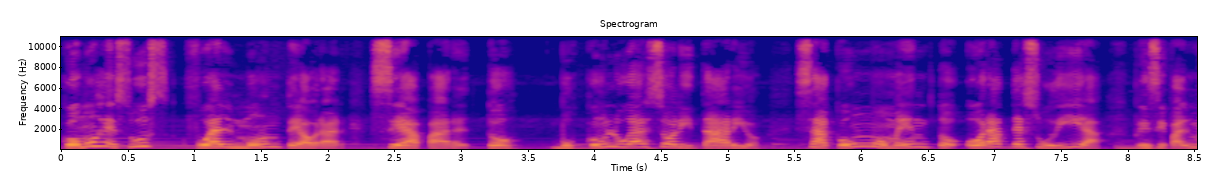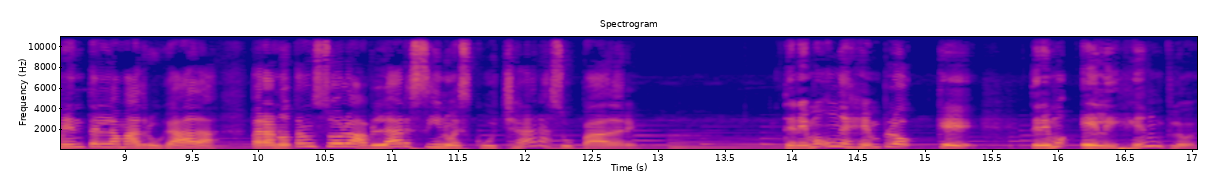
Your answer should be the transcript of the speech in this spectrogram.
Cómo Jesús fue al monte a orar, se apartó, buscó un lugar solitario, sacó un momento, horas de su día, principalmente en la madrugada, para no tan solo hablar, sino escuchar a su Padre. Tenemos un ejemplo que tenemos el ejemplo,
